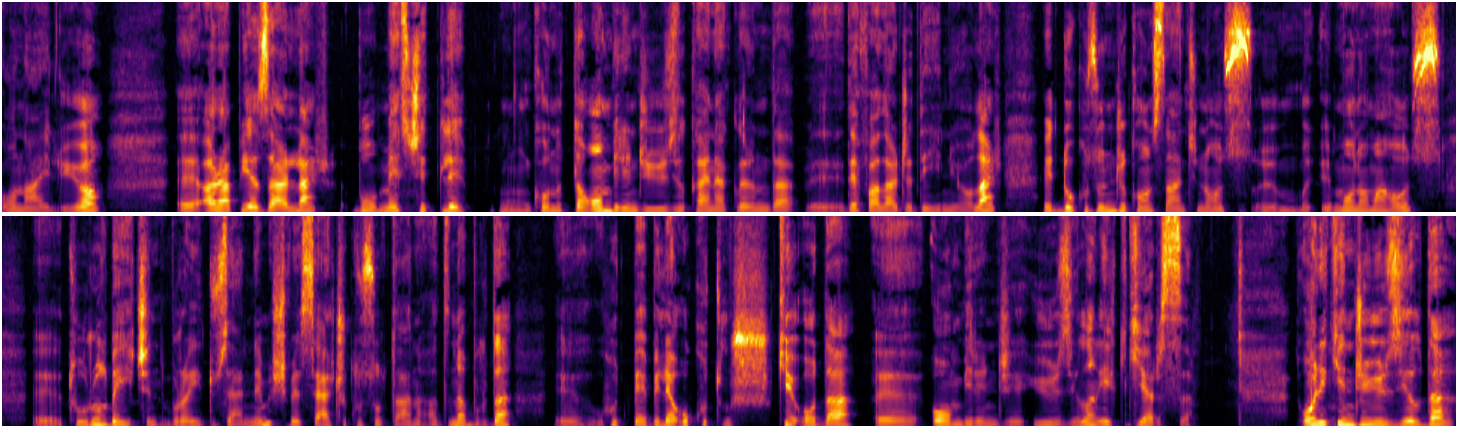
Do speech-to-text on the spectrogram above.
onaylıyor. E, Arap yazarlar bu mescitli ıı, konutta 11. yüzyıl kaynaklarında e, defalarca değiniyorlar ve 9. Konstantinos e, Monomahos e, Tuğrul Bey için burayı düzenlemiş ve Selçuklu Sultanı adına burada hutbe bile okutmuş ki o da e, 11. yüzyılın ilk yarısı. 12. yüzyılda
